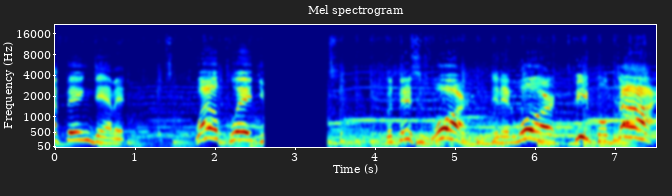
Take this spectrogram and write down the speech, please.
Effing damn it. Well played, you. But this is war, and in war, people die.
